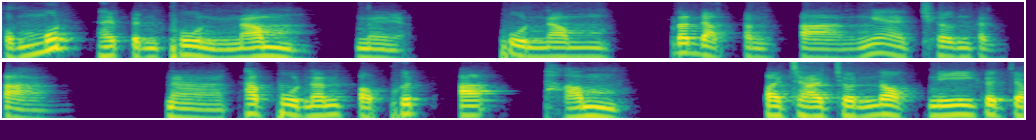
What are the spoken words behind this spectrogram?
สมมุติให้เป็นผู้นำเนี่ยผู้นำระดับต่างๆ แง่เชิงต่างๆนะถ้าผู้นั้นประพฤติอ ธรรม ประชาชนนอกนี้ก็จะ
